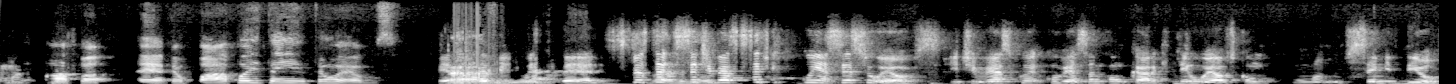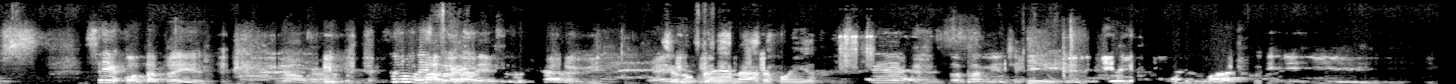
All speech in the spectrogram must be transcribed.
cima. Papa. É, tem o Papa e tem, tem o Elvis. É maravilhoso, velho. Se você, se tivesse, se você conhecesse o Elvis e tivesse co- conversando com um cara que tem o Elvis como um, um semideus, você ia contar pra ele? Não, Você não vai estragar a Basicamente. vida do cara, viu? É Você não ganha nada com isso. É, exatamente. Que- Ele, ele é carismático e- e- e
